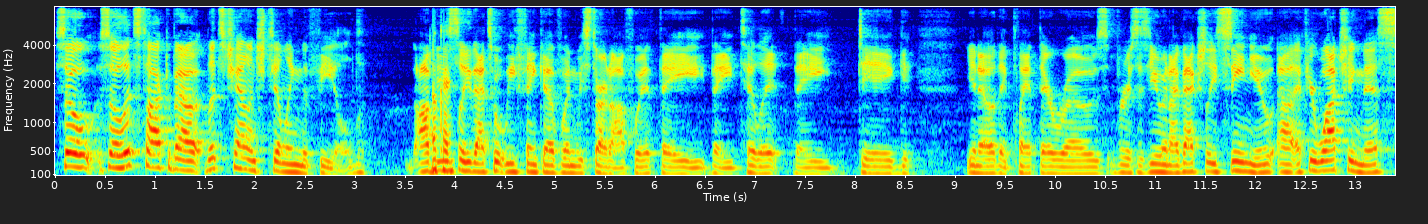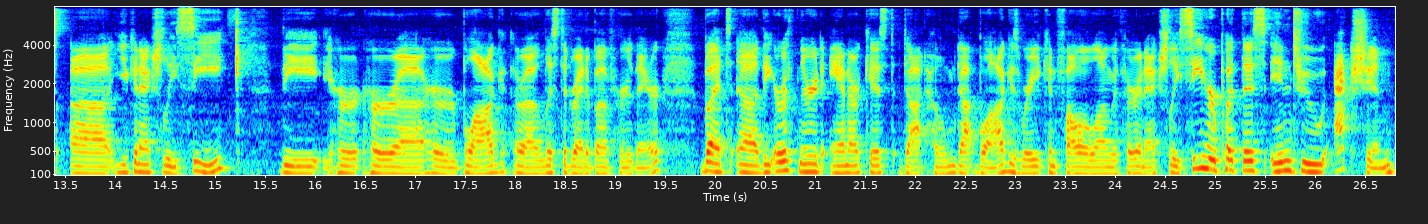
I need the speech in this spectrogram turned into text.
So so let's talk about let's challenge tilling the field. Obviously okay. that's what we think of when we start off with. They they till it they dig you know they plant their rows versus you and i've actually seen you uh, if you're watching this uh, you can actually see the her her uh, her blog uh, listed right above her there. But uh, the Earth Nerd Anarchist home blog is where you can follow along with her and actually see her put this into action.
